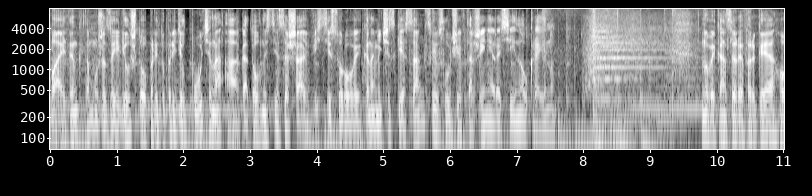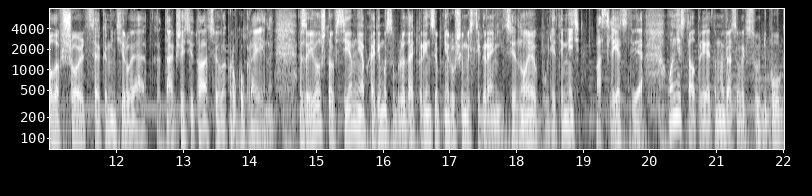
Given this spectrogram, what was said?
Байден к тому же заявил, что предупредил Путина о готовности США ввести суровые экономические санкции в случае вторжения России на Украину. Новый канцлер ФРГ Олаф Шольц, комментируя также ситуацию вокруг Украины, заявил, что всем необходимо соблюдать принцип нерушимости границы, но и будет иметь последствия. Он не стал при этом увязывать судьбу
